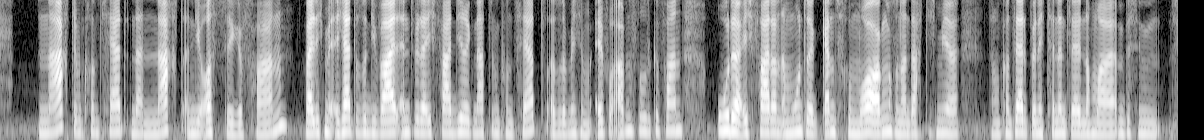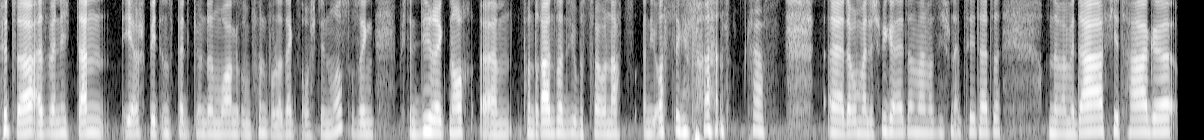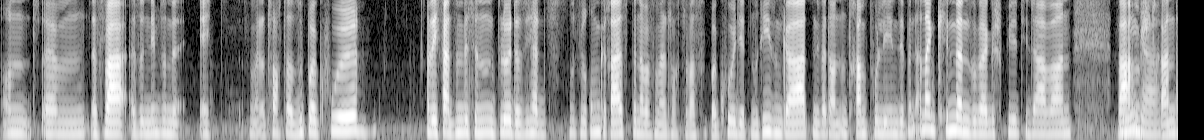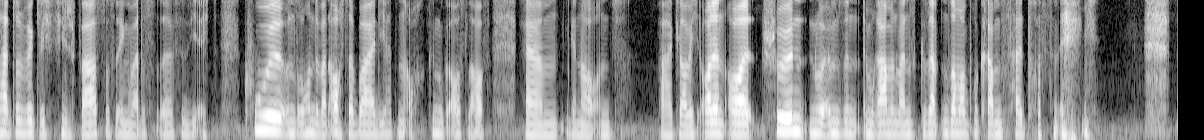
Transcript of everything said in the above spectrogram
nach dem Konzert in der Nacht an die Ostsee gefahren, weil ich mir, ich hatte so die Wahl, entweder ich fahre direkt nach dem Konzert, also da bin ich um 11 Uhr abends losgefahren, oder ich fahre dann am Montag ganz früh morgens und dann dachte ich mir, nach dem Konzert bin ich tendenziell nochmal ein bisschen fitter, als wenn ich dann eher spät ins Bett gehe und dann morgens um 5 oder 6 aufstehen muss. Deswegen bin ich dann direkt noch ähm, von 23 Uhr bis 2 Uhr nachts an die Ostsee gefahren. Krass. Äh, da, wo meine Schwiegereltern waren, was ich schon erzählt hatte. Und dann waren wir da vier Tage und ähm, es war also in dem Sinne echt meine Tochter super cool. Also ich fand es ein bisschen blöd, dass ich halt so viel rumgereist bin, aber für meine Tochter war es super cool. Die hat einen Riesengarten, die war da unten im Trampolin, sie hat mit anderen Kindern sogar gespielt, die da waren. War Mega. am Strand, hatte wirklich viel Spaß, deswegen war das äh, für sie echt cool. Unsere Hunde waren auch dabei, die hatten auch genug Auslauf. Ähm, genau, und war, glaube ich, all in all schön, nur im, Sinn, im Rahmen meines gesamten Sommerprogramms halt trotzdem irgendwie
